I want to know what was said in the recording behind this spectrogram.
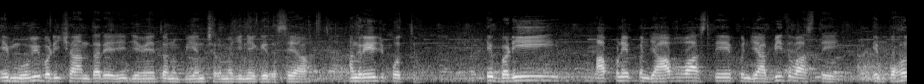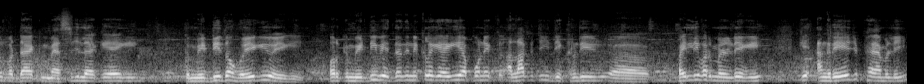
ਇਹ ਮੂਵੀ ਬੜੀ ਸ਼ਾਨਦਾਰ ਹੈ ਜੀ, ਜਿਵੇਂ ਤੁਹਾਨੂੰ ਬੀਐਨ ਸ਼ਰਮਾ ਜੀ ਨੇ ਅੱਗੇ ਦੱਸਿਆ, ਅੰਗਰੇਜ਼ ਪੁੱਤ। ਇਹ ਬੜੀ ਆਪਣੇ ਪੰਜਾਬ ਵਾਸਤੇ ਪੰਜਾਬੀਤ ਵਾਸਤੇ ਇਹ ਬਹੁਤ ਵੱਡਾ ਇੱਕ ਮੈਸੇਜ ਲੈ ਕੇ ਆਏਗੀ। ਕਮੇਡੀ ਤਾਂ ਹੋਏਗੀ ਹੋਏਗੀ, ਔਰ ਕਮੇਡੀ ਵੀ ਇਦਾਂ ਦੀ ਨਿਕਲ ਕੇ ਆਏਗੀ, ਆਪਾਂ ਨੂੰ ਇੱਕ ਅਲੱਗ ਚੀਜ਼ ਦੇਖਣ ਦੀ ਪਹਿਲੀ ਵਾਰ ਮਿਲ ਜੇਗੀ ਕਿ ਅੰਗਰੇਜ਼ ਫੈਮਿਲੀ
